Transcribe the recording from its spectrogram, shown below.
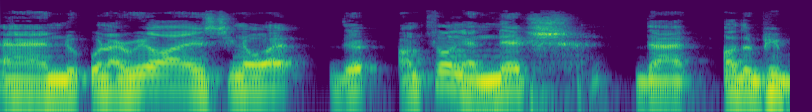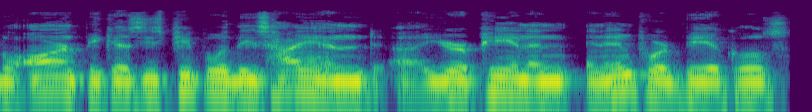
And when I realized, you know what, I'm filling a niche that other people aren't because these people with these high end uh, European and, and, import vehicles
